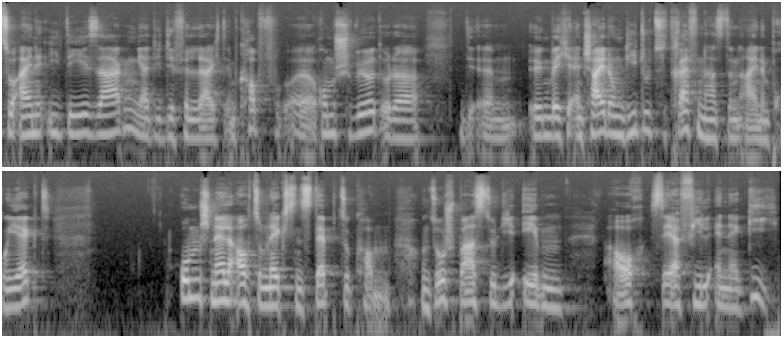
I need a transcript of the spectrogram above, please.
zu einer Idee sagen, ja, die dir vielleicht im Kopf äh, rumschwirrt oder ähm, irgendwelche Entscheidungen, die du zu treffen hast in einem Projekt, um schnell auch zum nächsten Step zu kommen. Und so sparst du dir eben auch sehr viel Energie.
